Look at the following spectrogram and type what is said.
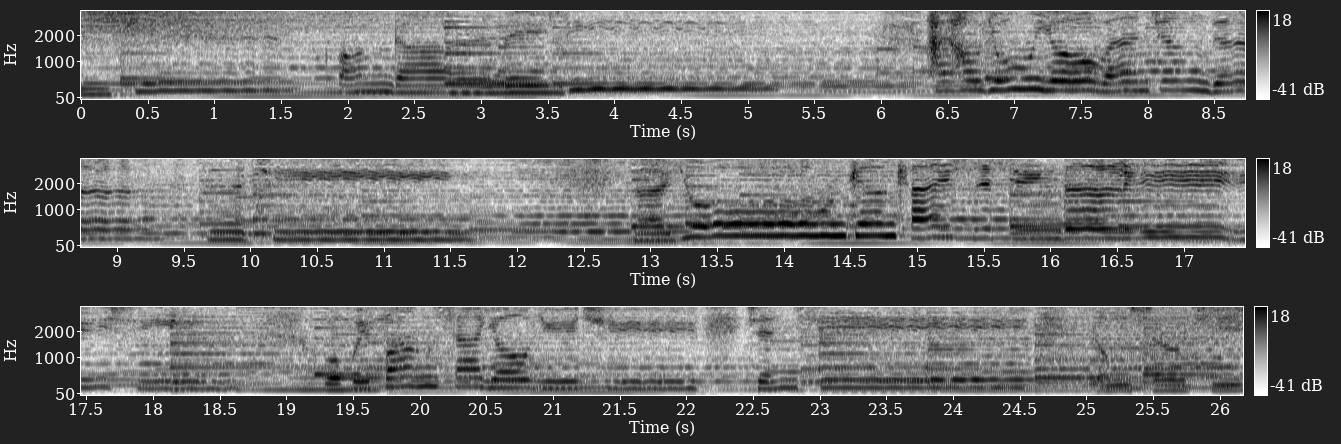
世界。广大而美丽，还好拥有完整的自己，在勇敢开始新的旅行。我会放下犹豫去珍惜，用手提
